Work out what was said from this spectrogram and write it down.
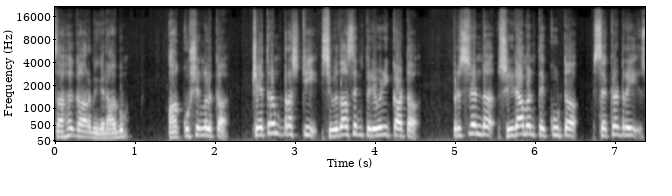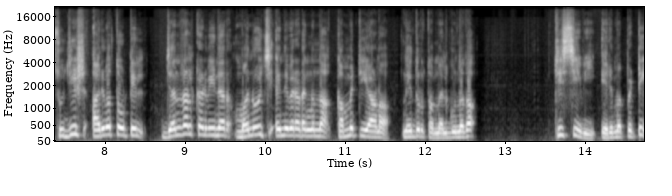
സഹകാർമ്മികനാകും. ആഘോഷങ്ങൾക്ക് ക്ഷേത്രം trustee Sivadasan Peruvazhikkattu president Sreeraman Thekkoott secretary Sujeesh Aruvathottil general convener Manoj എന്നിവരടങ്ങുന്ന കമ്മിറ്റിയാണ് നേതൃത്വം നൽകുന്നത്. ടി സി വി എരുമപ്പെട്ടി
